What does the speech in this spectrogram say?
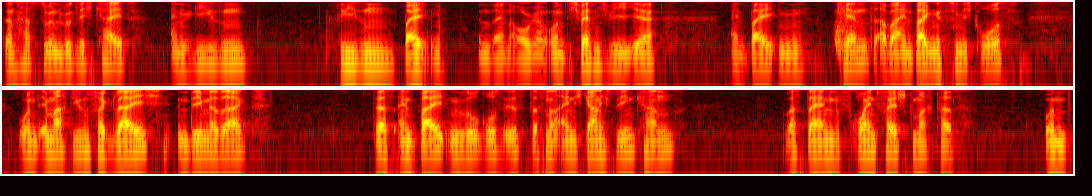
dann hast du in Wirklichkeit einen riesen, riesen Balken in dein Auge. Und ich weiß nicht, wie ihr ein Balken kennt, aber ein Balken ist ziemlich groß. Und er macht diesen Vergleich, indem er sagt, dass ein Balken so groß ist, dass man eigentlich gar nicht sehen kann, was dein Freund falsch gemacht hat. Und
